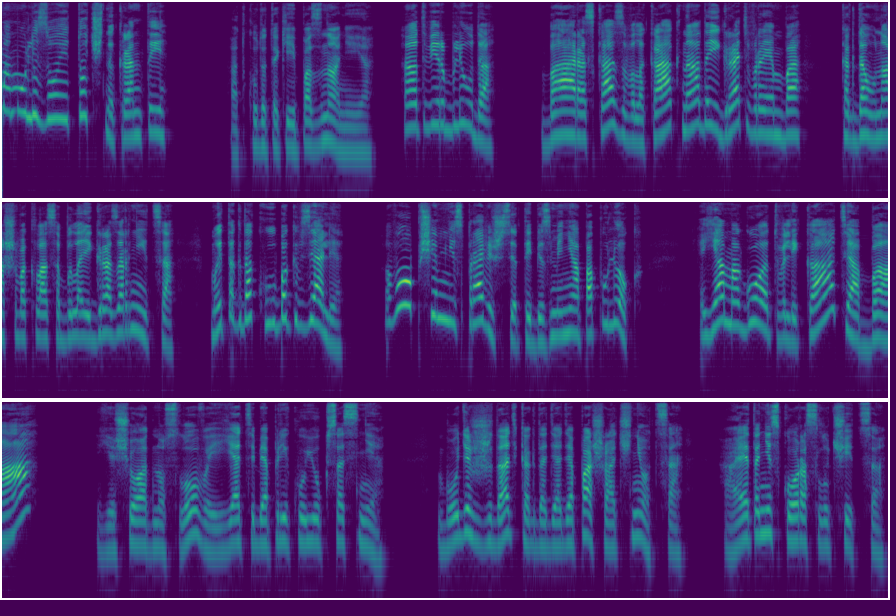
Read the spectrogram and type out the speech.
мамуле Зои точно кранты». «Откуда такие познания?» «От верблюда. Ба рассказывала, как надо играть в Рэмбо. Когда у нашего класса была игра «Зорница», мы тогда кубок взяли. В общем, не справишься ты без меня, папулек. Я могу отвлекать, а ба...» «Еще одно слово, и я тебя прикую к сосне. Будешь ждать, когда дядя Паша очнется. А это не скоро случится»,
